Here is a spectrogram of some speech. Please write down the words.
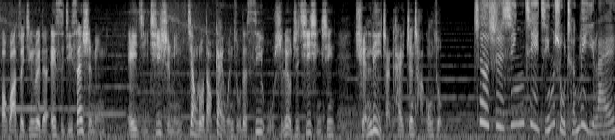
包括最精锐的 S 级三十名、A 级七十名，降落到盖文族的 C 五十六之七行星，全力展开侦查工作。这是星际警署成立以来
